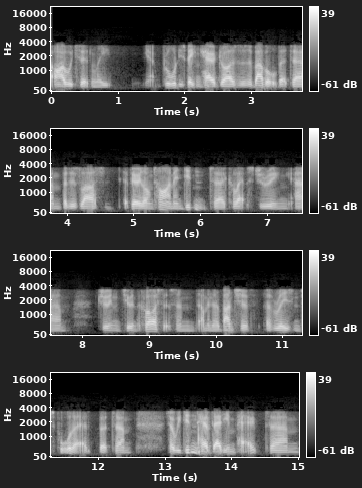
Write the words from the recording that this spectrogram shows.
I would certainly, broadly speaking, characterised as a bubble, but, um, but it's lasted a very long time and didn't uh, collapse during, um, during, during the crisis. And, I mean, there are a bunch of, of reasons for that, but, um, so we didn't have that impact. Um,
